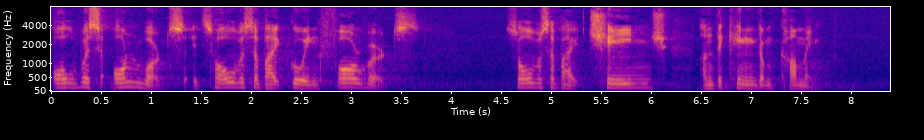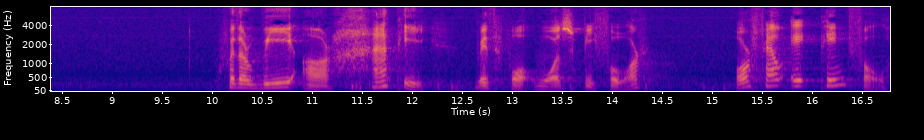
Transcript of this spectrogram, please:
always onwards. It's always about going forwards. It's always about change and the kingdom coming. Whether we are happy with what was before or felt it painful,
